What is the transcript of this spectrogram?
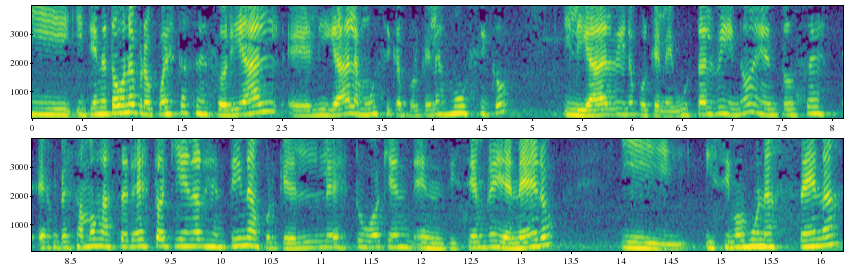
Y, y tiene toda una propuesta sensorial eh, ligada a la música, porque él es músico, y ligada al vino porque le gusta el vino. Y entonces empezamos a hacer esto aquí en Argentina, porque él estuvo aquí en, en diciembre y enero, y hicimos una cena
